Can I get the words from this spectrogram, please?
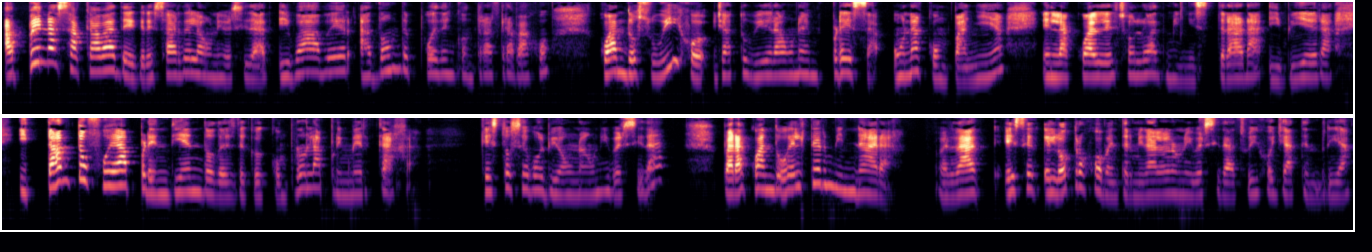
apenas acaba de egresar de la universidad y va a ver a dónde puede encontrar trabajo cuando su hijo ya tuviera una empresa, una compañía en la cual él solo administrara y viera y tanto fue aprendiendo desde que compró la primer caja que esto se volvió una universidad. Para cuando él terminara ¿verdad? Ese, el otro joven terminara la universidad, su hijo ya tendría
